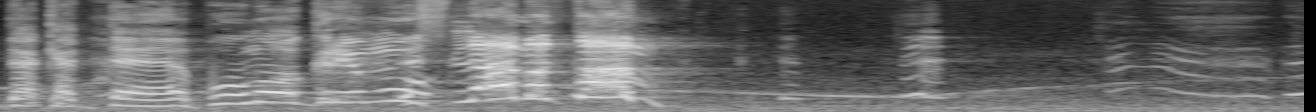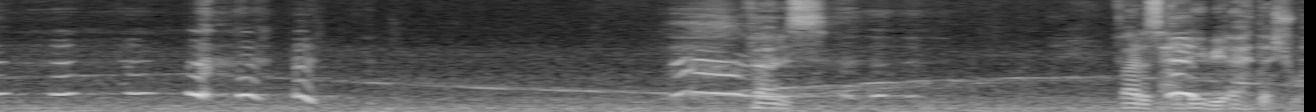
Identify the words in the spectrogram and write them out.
ده كذاب ومجرم و... إسلام الضم! فارس. فارس حبيبي أهدى شوي.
